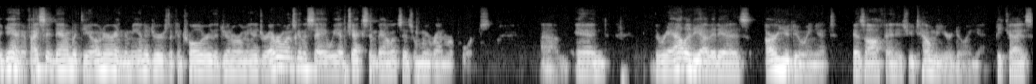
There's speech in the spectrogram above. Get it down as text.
again, if I sit down with the owner and the managers, the controller, the general manager, everyone's going to say we have checks and balances when we run reports. Um, and the reality of it is, are you doing it as often as you tell me you're doing it? Because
